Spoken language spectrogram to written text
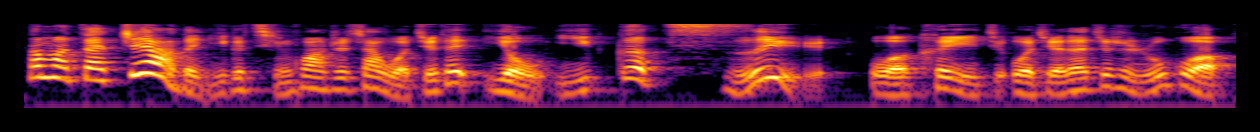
那么在这样的一个情况之下，我觉得有一个词语，我可以，我觉得就是如果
